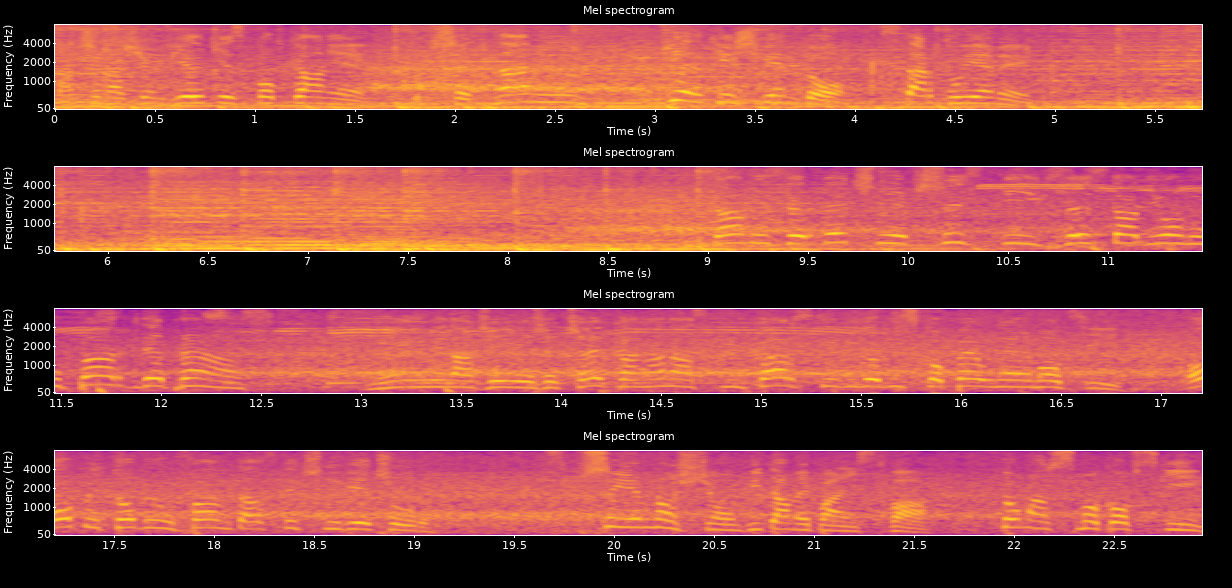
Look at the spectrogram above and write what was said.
Zaczyna się wielkie spotkanie. Przed nami wielkie święto. Startujemy. Witamy serdecznie wszystkich ze stadionu Parc des Princes. Miejmy nadzieję, że czeka na nas piłkarskie widowisko pełne emocji. Oby to był fantastyczny wieczór. Z przyjemnością witamy Państwa. Tomasz Smokowski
